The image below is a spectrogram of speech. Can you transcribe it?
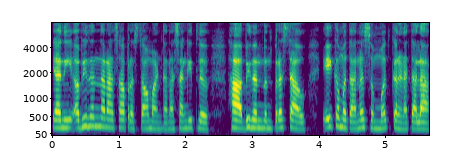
यांनी अभिनंदनाचा प्रस्ताव मांडताना सांगितलं. हा अभिनंदन प्रस्ताव एकमतानं संमत करण्यात आला.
